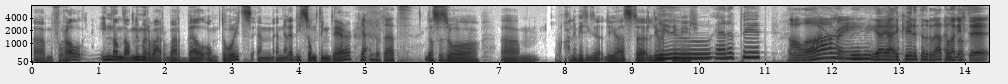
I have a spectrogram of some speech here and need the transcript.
Ehm, vooral in dan dat nummer waar, waar Belle onttooit en, en Ja. That is Something There, Ja, inderdaad. dat ze zo... oh, nu weet ik de, de juiste lyric niet meer. You and a bit alarming. Ja, ja, Ja. ik weet het inderdaad. En dan heeft dat, hij...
